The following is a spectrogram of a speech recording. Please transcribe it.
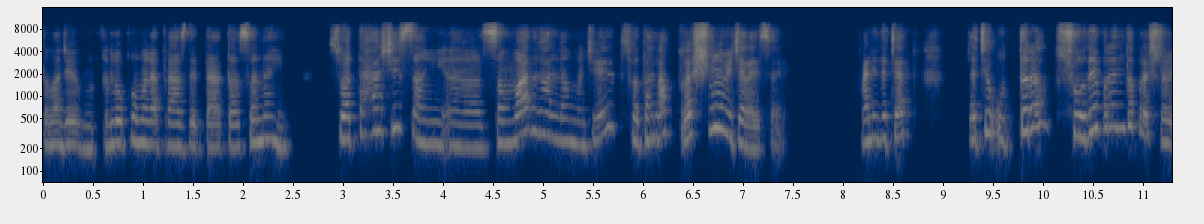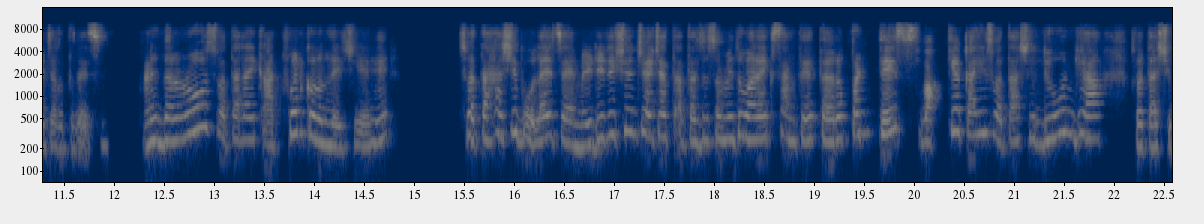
तर म्हणजे माझे लोक मला त्रास देतात असं नाही. स्वतःशी संवाद घालणं म्हणजे स्वतःला प्रश्न विचारायचा आहे. आणि त्याच्यात त्याचे उत्तर शोधेपर्यंत प्रश्न विचारत राहायचे आणि दररोज स्वतःला एक आठवण करून द्यायची आहे. स्वतःशी बोलायचं आहे. मेडिटेशनच्या याच्यात आता जसं मी तुम्हाला एक सांगते तर पण तेच वाक्य काही स्वतःशी लिहून घ्या स्वतःशी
